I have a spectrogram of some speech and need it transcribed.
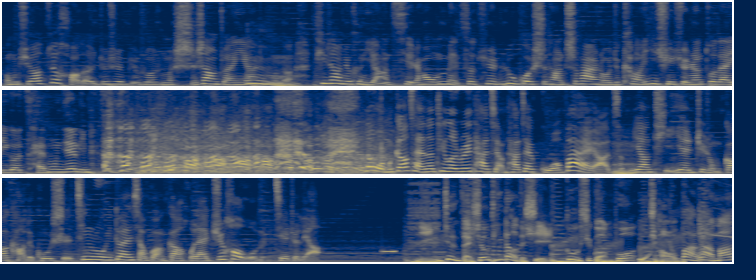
我们学校最好的就是比如说什么时尚专业啊什么的，听上去很洋气。然后我们每次去路过食堂吃饭的时候，就看到一群学生坐在一个裁缝间里面。那我们刚才呢听了瑞塔讲他在国外啊怎么样体验这种高考的故事，进入一段小广告，回来之后我们接着聊。您正在收听到的是故事广播《潮爸辣妈》。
